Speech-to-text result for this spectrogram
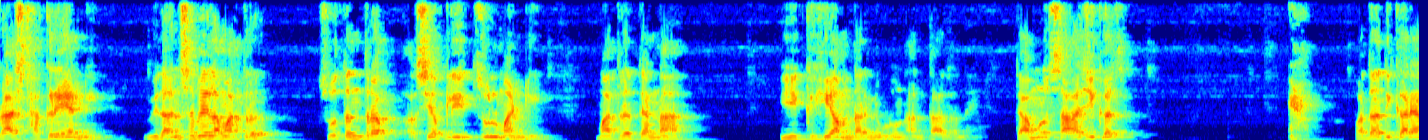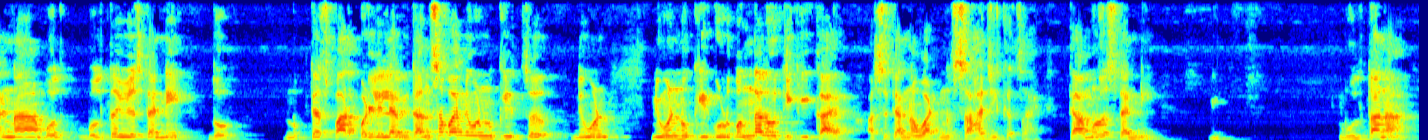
राज ठाकरे यांनी विधानसभेला मात्र स्वतंत्र अशी आपली चूल मांडली. मात्र त्यांना एकही आमदार निवडून आणता आला नाही. त्यामुळं साहजिकच पदाधिकाऱ्यांना बोल बोलता वेळेस त्यांनी. दो नुकत्याच पार पडलेल्या विधानसभा निवडणुकीचं निवड निवडणूक ही होती की काय असं त्यांना वाटणं साहजिकच आहे. त्यामुळंच त्यांनी बोलताना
